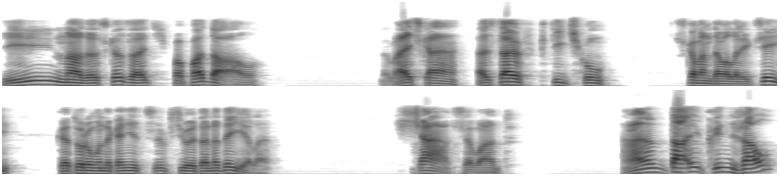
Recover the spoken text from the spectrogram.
и, надо сказать, попадал. — Васька, оставь птичку! — скомандовал Алексей, которому, наконец, все это надоело. — Сейчас вот. — Отдай кинжал!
